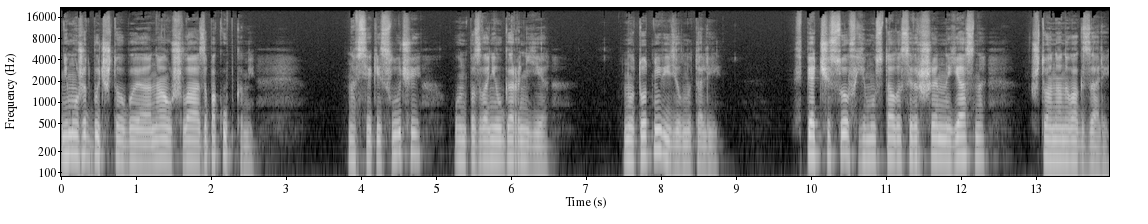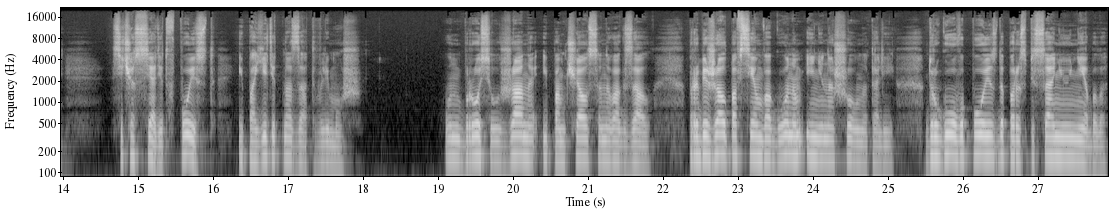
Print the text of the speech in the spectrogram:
Не может быть, чтобы она ушла за покупками. На всякий случай он позвонил Гарнье, но тот не видел Натали. В пять часов ему стало совершенно ясно, что она на вокзале. Сейчас сядет в поезд и поедет назад в Лимож. Он бросил Жана и помчался на вокзал. Пробежал по всем вагонам и не нашел Натали. Другого поезда по расписанию не было.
